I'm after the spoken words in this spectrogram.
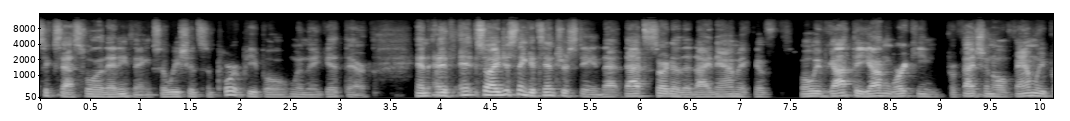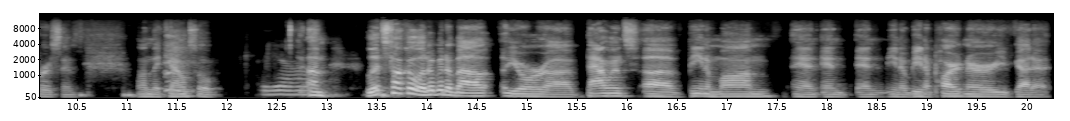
successful in anything. So we should support people when they get there and, and so I just think it's interesting that that's sort of the dynamic of well, we've got the young working professional family person on the council. Yeah. Um, let's talk a little bit about your uh, balance of being a mom and and and you know being a partner. You've got a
